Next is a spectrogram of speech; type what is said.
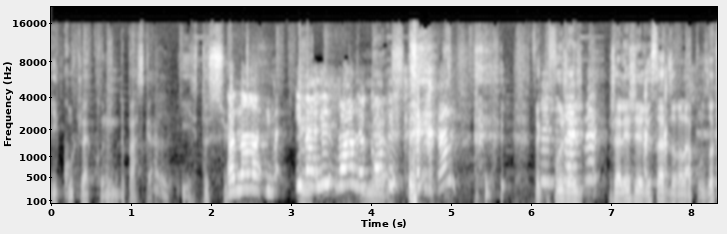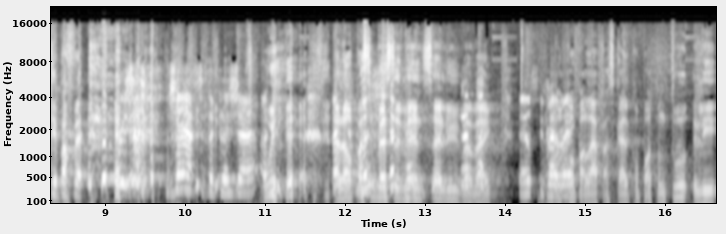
écoute la chronique de Pascal et il te suit. Oh non, il va, il va aller voir le compte. Instagram. Fait qu'il faut que j'allais gérer ça durant la pause. OK, parfait. Oui, Gère, s'il te plaît, gère. oui. Alors, passe une belle semaine. Salut. Bye bye. Merci, bye bye. on parlait à Pascal qu'on tous les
